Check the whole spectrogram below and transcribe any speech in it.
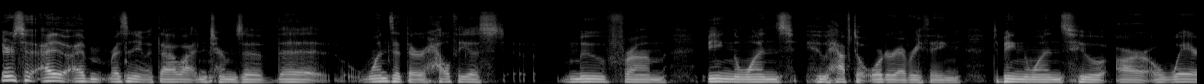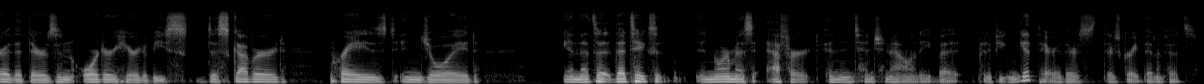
There's I I'm resonating with that a lot in terms of the ones that they're healthiest move from being the ones who have to order everything to being the ones who are aware that there's an order here to be s- discovered, praised, enjoyed, and that's a that takes enormous effort and intentionality. But but if you can get there, there's there's great benefits.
